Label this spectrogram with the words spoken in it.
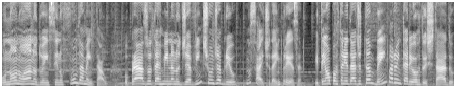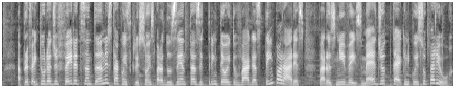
o nono ano do ensino fundamental. O prazo termina no dia 21 de abril, no site da empresa. E tem oportunidade também para o interior do estado. A Prefeitura de Feira de Santana está com inscrições para 238 vagas temporárias para os níveis médio, técnico e superior.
